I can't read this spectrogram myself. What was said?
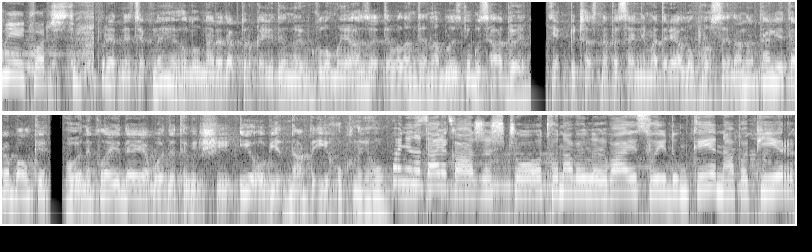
моєю творчістю. Порядниця книги, головна редакторка єдиної в Коломиї газети Валентина Близнюк згадує, як під час написання матеріалу про сина Наталії Тарабалки виникла ідея видати вірші і об'єднати їх у книгу. Пані Наталя каже, що от вона виливає свої думки на папір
